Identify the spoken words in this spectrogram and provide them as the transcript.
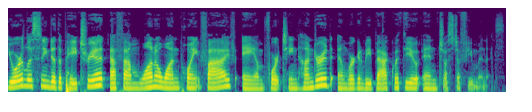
You're listening to The Patriot, FM 101.5, AM 1400, and we're going to be back with you in just a few minutes.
